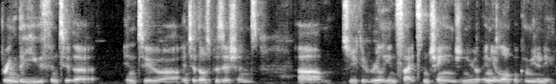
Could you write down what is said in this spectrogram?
Bring the youth into the into uh, into those positions, um, so you could really incite some change in your in your local community.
